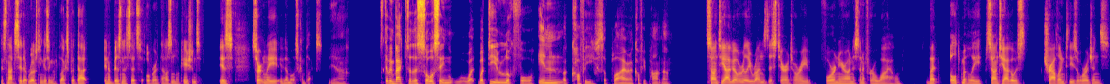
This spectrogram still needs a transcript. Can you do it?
It's not to say that roasting isn't complex, but that in a business that's over a thousand locations is certainly the most complex. Yeah. Stepping back to the sourcing, what, what do you look for in a coffee supplier, a coffee partner? Santiago really runs this territory for Nero and has done it for a while. But ultimately, Santiago is traveling to these origins.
